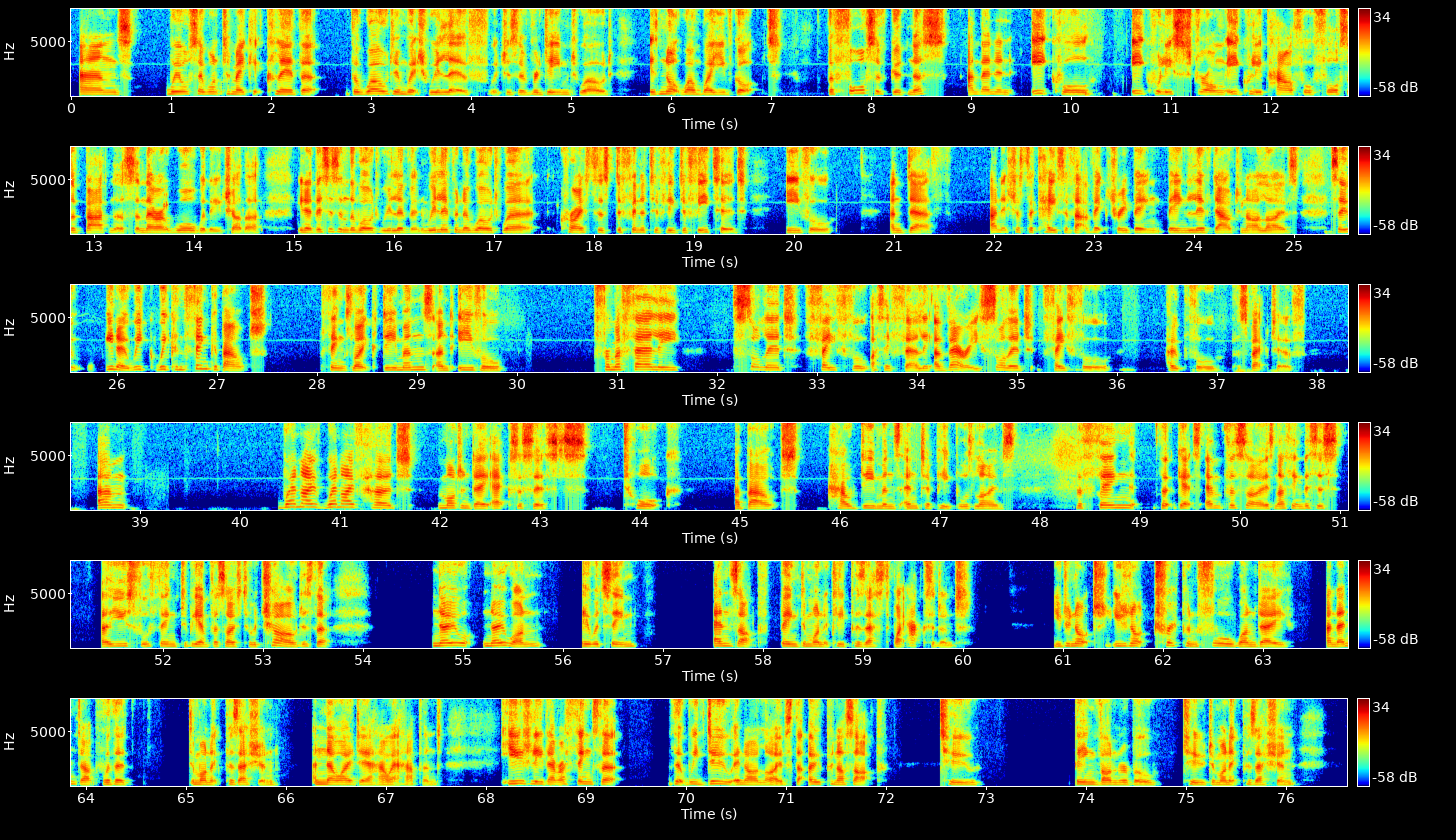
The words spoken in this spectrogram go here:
and we also want to make it clear that the world in which we live, which is a redeemed world, is not one where you've got the force of goodness and then an equal equally strong equally powerful force of badness and they're at war with each other. You know this isn't the world we live in. We live in a world where christ has definitively defeated evil and death and it's just a case of that victory being being lived out in our lives. So you know we we can think about things like demons and evil from a fairly solid faithful i say fairly a very solid faithful hopeful perspective. Um when i when i've heard modern day exorcists talk about how demons enter people's lives the thing that gets emphasized and i think this is a useful thing to be emphasized to a child is that no no one it would seem ends up being demonically possessed by accident you do not you do not trip and fall one day and end up with a demonic possession and no idea how it happened. Usually there are things that that we do in our lives that open us up to being vulnerable to demonic possession.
